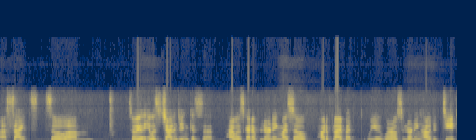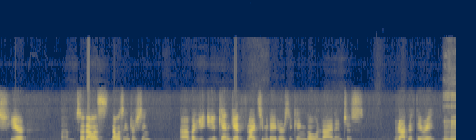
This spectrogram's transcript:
uh, sites. So um, so it, it was challenging because uh, I was kind of learning myself how to fly, but we were also learning how to teach here. Um, so that was that was interesting. Uh, but you, you can get flight simulators. You can go online and just grab the theory. Mm-hmm.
